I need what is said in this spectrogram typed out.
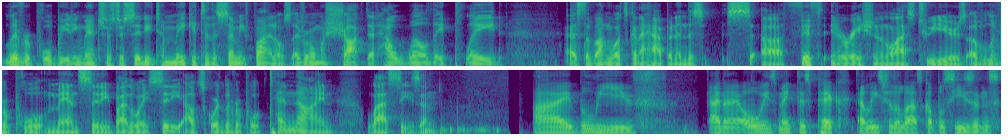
Liverpool beating Manchester City to make it to the semifinals. Everyone was shocked at how well they played. Esteban, what's going to happen in this uh, fifth iteration in the last two years of Liverpool Man City? By the way, City outscored Liverpool 10 9 last season. I believe, and I always make this pick, at least for the last couple seasons.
